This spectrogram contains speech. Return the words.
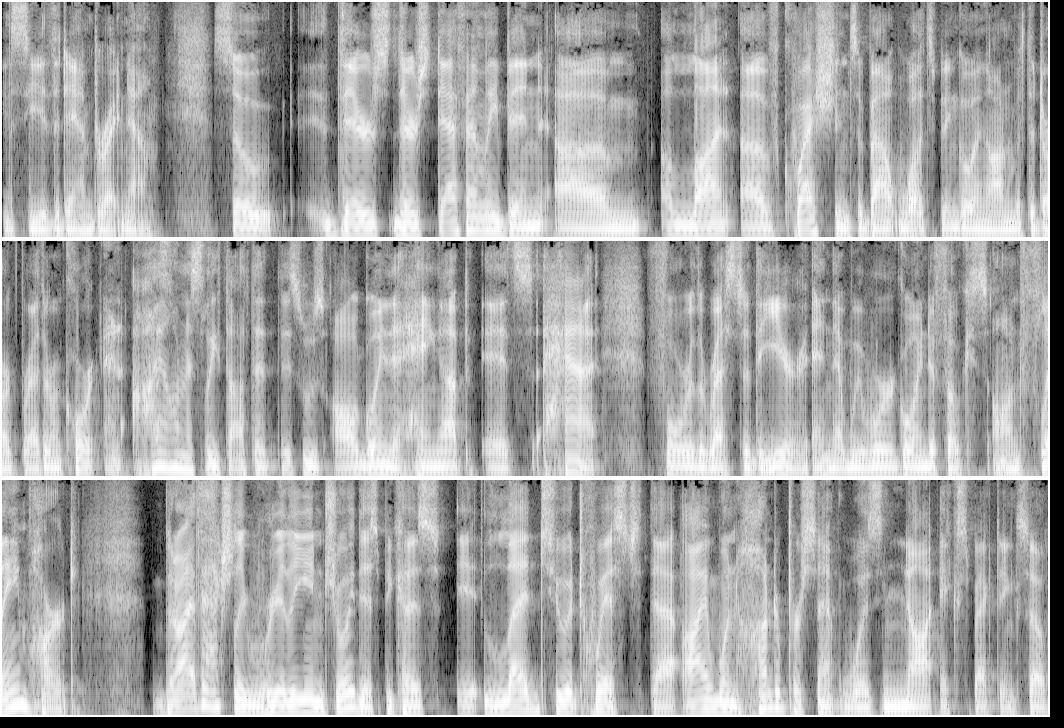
the Sea of the Damned right now. So there's there's definitely been um, a lot of questions about what's been going on with the Dark Brethren court, and I honestly thought that this was all going to hang up its hat for the rest of the year, and that we were going to focus on Flameheart. But I've actually really enjoyed this because it led to a twist that I 100% was not expecting. So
